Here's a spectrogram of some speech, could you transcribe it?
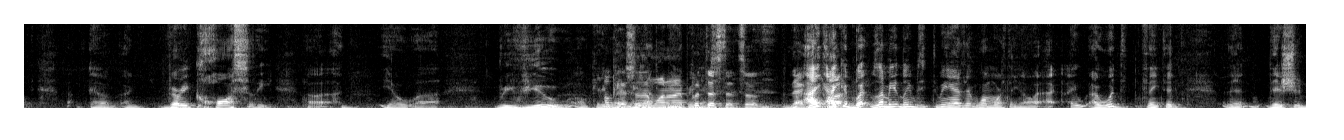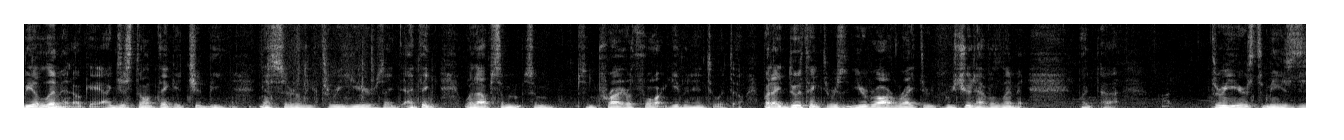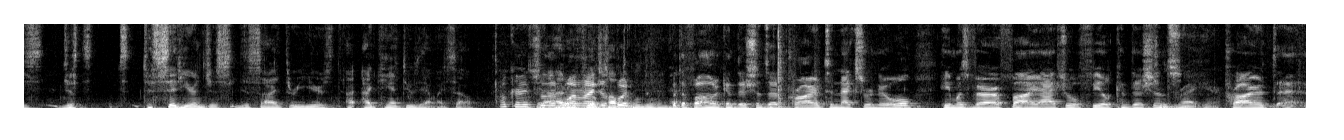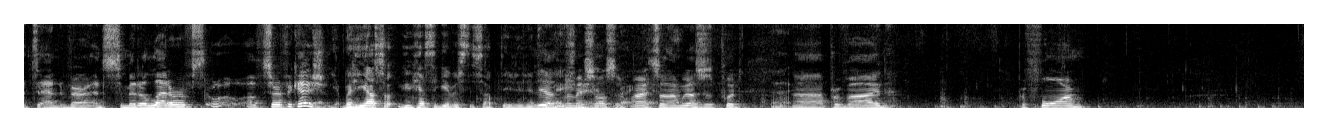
uh, a very costly, uh, you know, uh, review, okay? okay, so then why don't I put this then, so next. I, I could, but let me, let me, let me add that one more thing. I, I, I would think that, that there should be a limit, okay? I just don't think it should be necessarily three years. I, I think without some, some, some prior thought given into it, though. But I do think there is, you are right, there, we should have a limit. But, uh, three years to me is just, just to sit here and just decide three years, I, I can't do that myself. Okay, so I then why don't I feel just put, comfortable doing put that. the following conditions that prior to next renewal, he must verify actual field conditions. Right, yeah. Prior to, and ver, and submit a letter of, s- of certification. Yeah, But he also, he has to give us this updated information. Yeah, information also. All right, so I'm gonna just put, uh, provide, perform,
